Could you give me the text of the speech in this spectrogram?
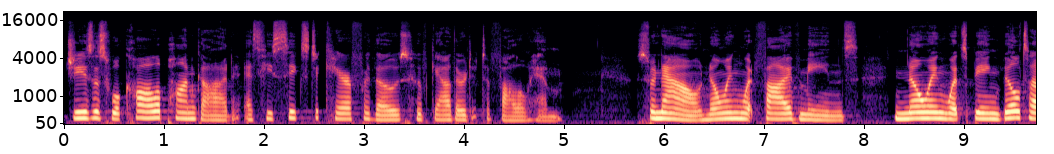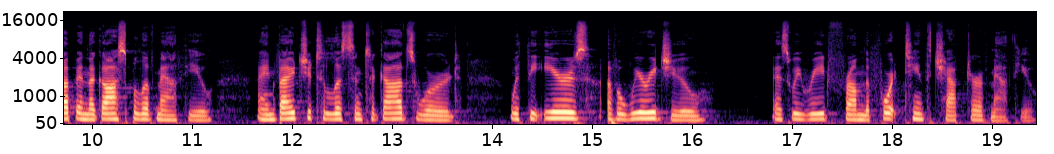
Jesus will call upon God as he seeks to care for those who've gathered to follow him. So now, knowing what five means, knowing what's being built up in the Gospel of Matthew, I invite you to listen to God's word with the ears of a weary Jew as we read from the 14th chapter of Matthew.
